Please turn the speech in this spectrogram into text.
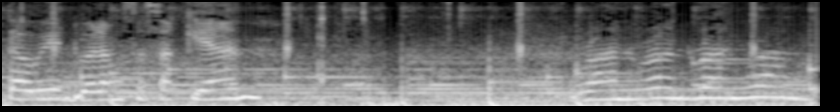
Tawid-tawid, walang sasakyan. Run, run, run, run.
